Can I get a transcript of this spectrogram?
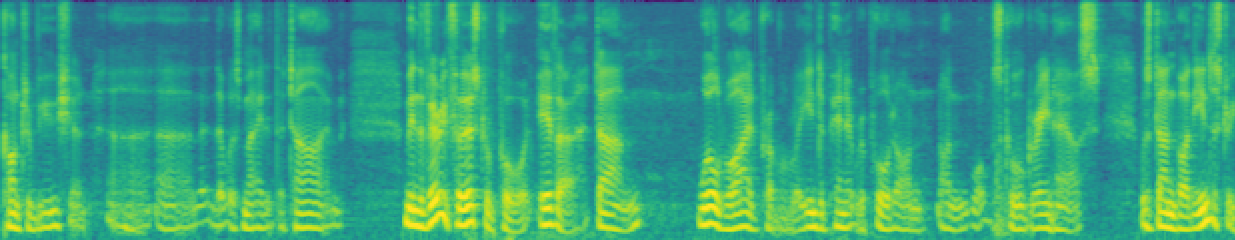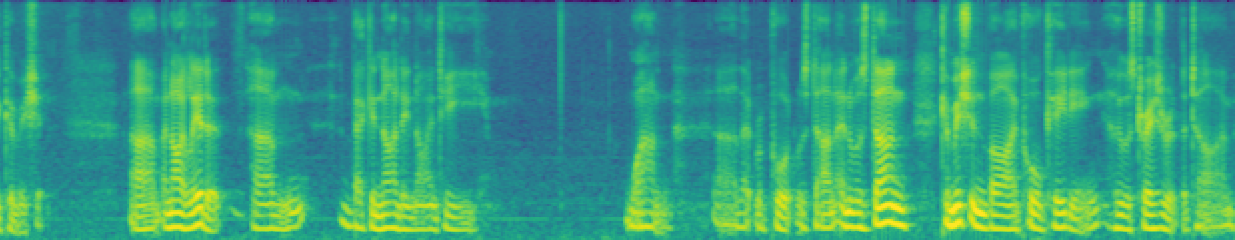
contribution uh, uh, that was made at the time. I mean, the very first report ever done, worldwide probably, independent report on on what was called greenhouse, was done by the Industry Commission um, and I led it um, back in 1991. Uh, that report was done, and it was done commissioned by Paul Keating, who was treasurer at the time,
